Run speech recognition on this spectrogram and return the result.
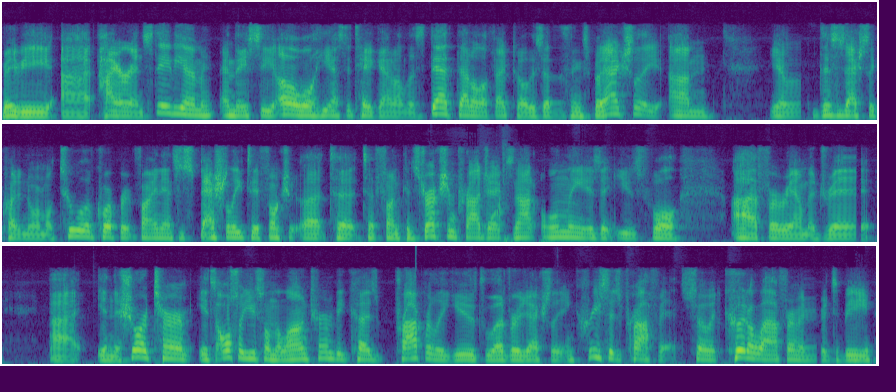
maybe uh, higher end stadium, and they see, oh well, he has to take out all this debt that'll affect all these other things. But actually, um, you know, this is actually quite a normal tool of corporate finance, especially to function uh, to to fund construction projects. Not only is it useful uh, for Real Madrid uh, in the short term, it's also useful in the long term because properly used leverage actually increases profit. So it could allow for Madrid to be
